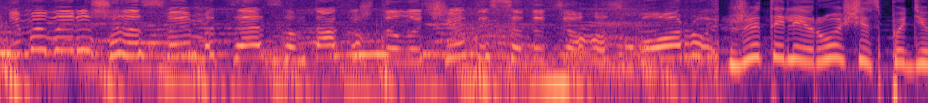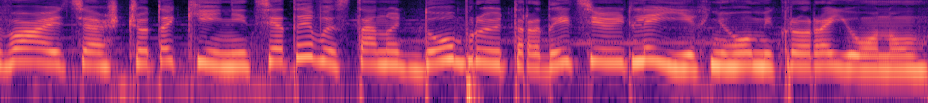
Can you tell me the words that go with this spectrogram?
І ми вирішили своїм мистецтвом також долучитися до цього збору. Жителі Роші сподіваються, що такі ініціативи стануть доброю традицією для їхнього мікрорайону.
